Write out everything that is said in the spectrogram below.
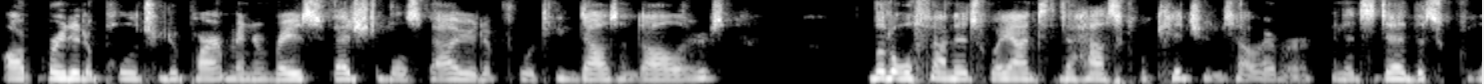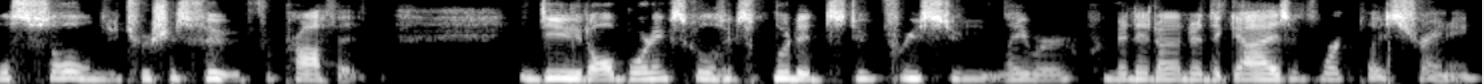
operated a poultry department, and raised vegetables valued at $14,000. Little found its way onto the Haskell kitchens, however, and instead the school sold nutritious food for profit. Indeed, all boarding schools exploited free student labor permitted under the guise of workplace training.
